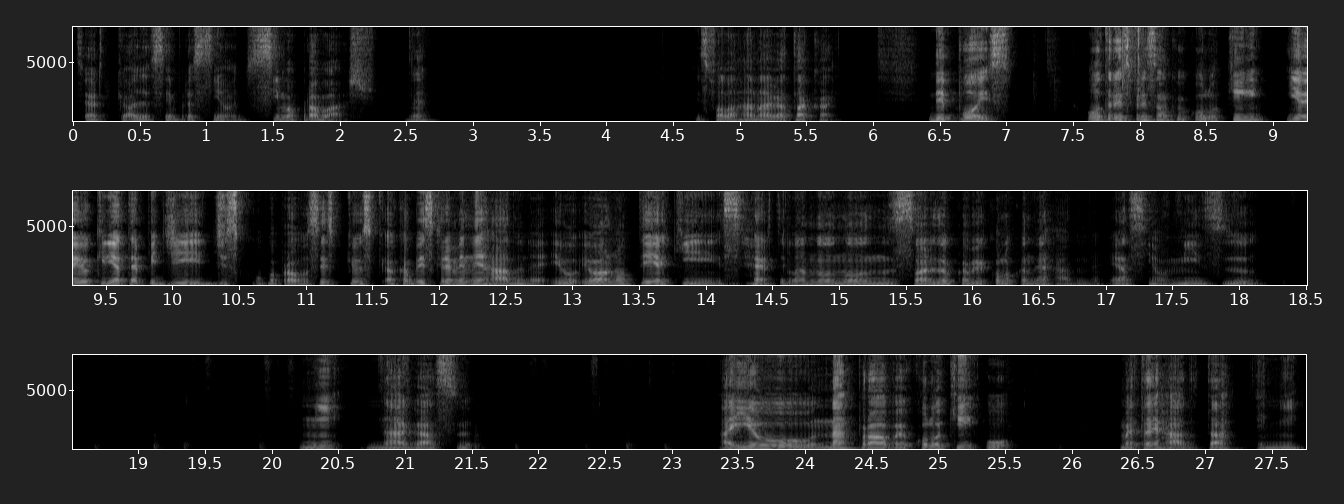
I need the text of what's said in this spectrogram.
Certo? Que olha sempre assim, ó, de cima para baixo, né? Isso fala Hanagatakai. Depois, outra expressão que eu coloquei, e aí eu queria até pedir desculpa para vocês, porque eu acabei escrevendo errado, né? Eu, eu anotei aqui, certo? E lá no, no, nos stories eu acabei colocando errado, né? É assim, ó. Mizu ni nagasu. Aí eu, na prova, eu coloquei o. Mas tá errado, tá? É ni.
